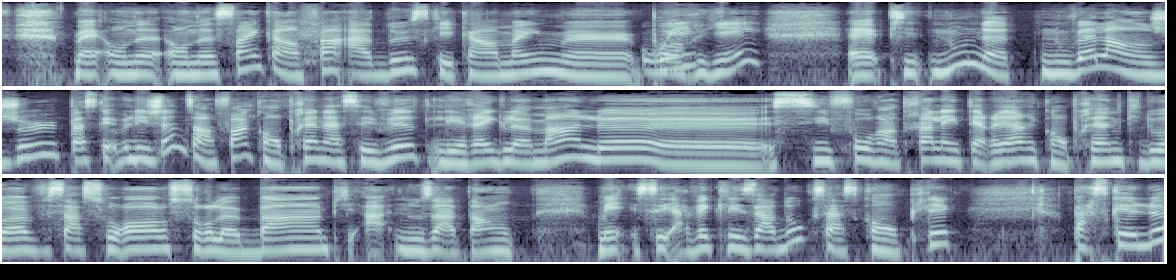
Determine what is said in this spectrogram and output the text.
ben, on, a, on a cinq enfants à deux, ce qui est quand même euh, pas rien. Euh, puis nous, notre nouvel enjeu, parce que les jeunes enfants comprennent assez vite les règlements, là, euh, s'il faut rentrer à l'intérieur, ils comprennent qu'ils doivent s'asseoir sur le banc puis nous attendre. Mais c'est avec les ados que ça se complique. Parce que là,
